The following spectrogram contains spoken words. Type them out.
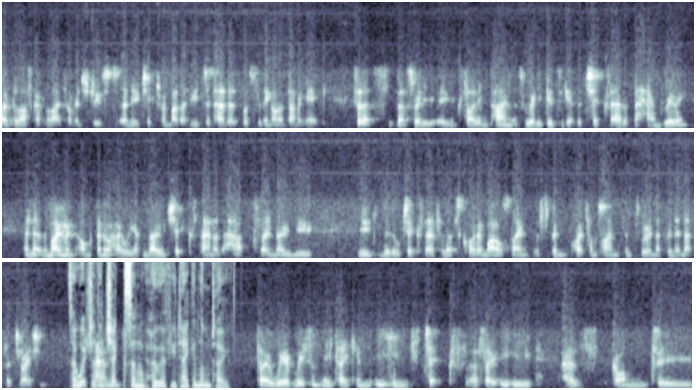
over the last couple of nights, I've introduced a new chick to a mother who just had a, was sitting on a dummy egg. So that's that's really an exciting time. It's really good to get the chicks out of the hand rearing And at the moment on Whenua we have no chicks down at the hut, so no new new little chicks there. So that's quite a milestone. It's been quite some time since we've been in that situation. So which are the and chicks and who have you taken them to? So we have recently taken Ihi's chicks. Uh, so Ihi has gone to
